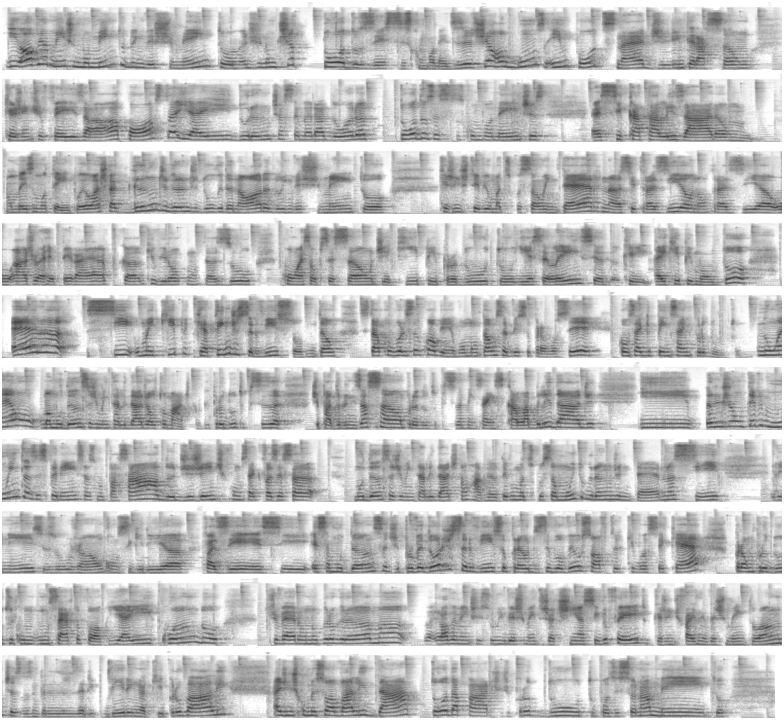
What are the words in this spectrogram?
E, obviamente, no momento do investimento, a gente não tinha todos esses componentes. Eu tinha alguns inputs, né, de interação que a gente fez a aposta e aí durante a aceleradora todos esses componentes é, se catalisaram ao mesmo tempo. Eu acho que a grande, grande dúvida na hora do investimento que a gente teve uma discussão interna se trazia ou não trazia o Ágil RP na época, que virou Conta Azul, com essa obsessão de equipe, produto e excelência que a equipe montou, era se uma equipe que atende serviço, então, você está conversando com alguém, eu vou montar um serviço para você, consegue pensar em produto. Não é uma mudança de mentalidade automática, porque o produto precisa de padronização, o produto precisa pensar em escalabilidade, e a gente não teve muitas experiências no passado de gente que consegue fazer essa mudança de mentalidade tão rápida. Eu teve uma discussão muito grande interna se Vinícius, o João conseguiria fazer esse, essa mudança de provedor de serviço para eu desenvolver o software que você quer para um produto com um certo foco. E aí, quando estiveram no programa, obviamente isso o investimento já tinha sido feito, porque a gente faz investimento antes das empresas virem aqui para o Vale, a gente começou a validar toda a parte de produto, posicionamento,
